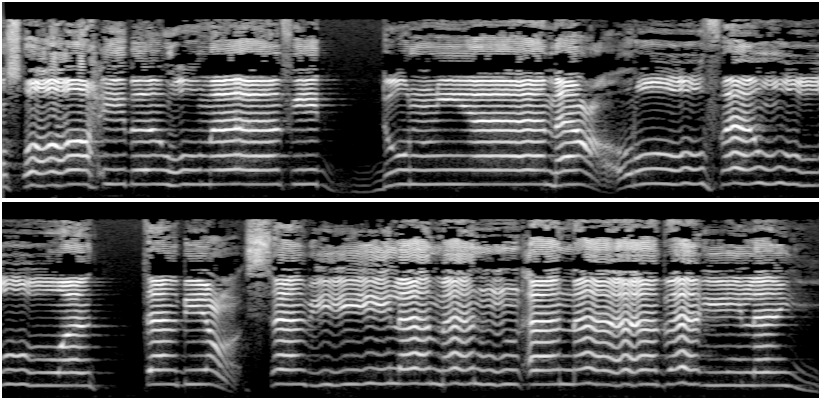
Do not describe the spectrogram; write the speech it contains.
وصاحبهما في الدنيا معروفا واتبع سبيل من أناب الي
